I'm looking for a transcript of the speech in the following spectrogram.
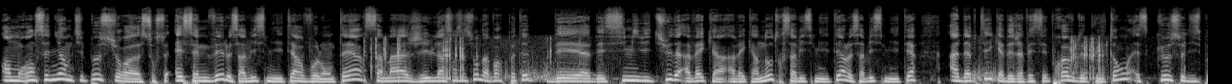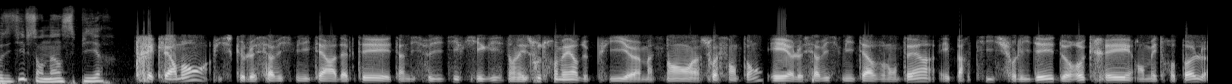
En me renseignant un petit peu sur, sur ce SMV, le service militaire volontaire, ça m'a, j'ai eu la sensation d'avoir peut-être des, des, similitudes avec un, avec un autre service militaire, le service militaire adapté qui a déjà fait ses preuves depuis le temps. Est-ce que ce dispositif s'en inspire? Très clairement, puisque le service militaire adapté est un dispositif qui existe dans les Outre-mer depuis euh, maintenant 60 ans, et euh, le service militaire volontaire est parti sur l'idée de recréer en métropole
